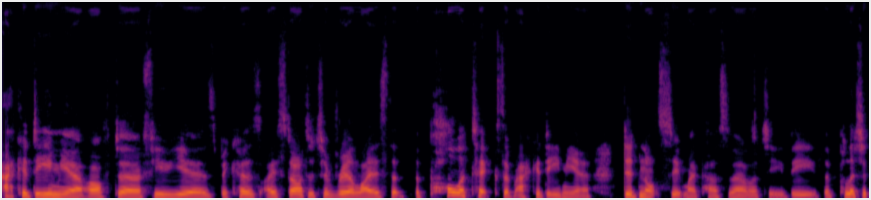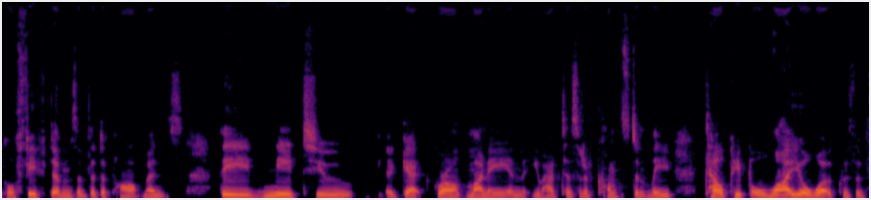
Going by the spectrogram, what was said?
academia after a few years because I started to realize that the politics of academia did not suit my personality. The the political fiefdoms of the departments, the need to Uh, get grant money and that you had to sort of constantly tell people why your work was of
